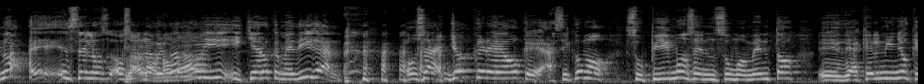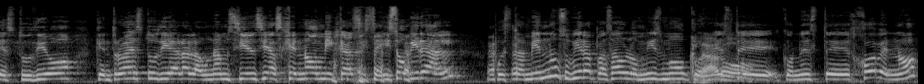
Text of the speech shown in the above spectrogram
No, eh, se los, o sea, la verdad no vi y quiero que me digan. O sea, yo creo que así como supimos en su momento eh, de aquel niño que estudió, que entró a estudiar a la UNAM Ciencias Genómicas y se hizo viral, pues también nos hubiera pasado lo mismo con Claro. este con este joven, ¿no?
